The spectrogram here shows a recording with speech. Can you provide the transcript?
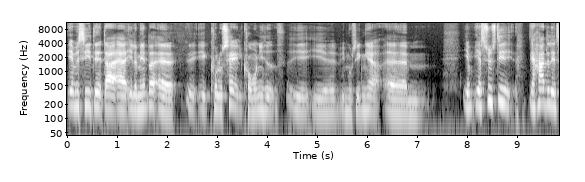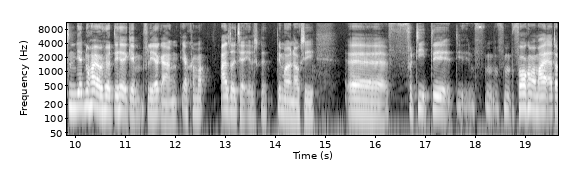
Jeg vil sige, det, der er elementer af øh, kolossal kornighed i, i, øh, i musikken her. Um, jeg, jeg synes, de, jeg har det lidt sådan, jeg, nu har jeg jo hørt det her igennem flere gange. Jeg kommer aldrig til at elske det, det må jeg nok sige. Øh, fordi det, det forekommer mig, at der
